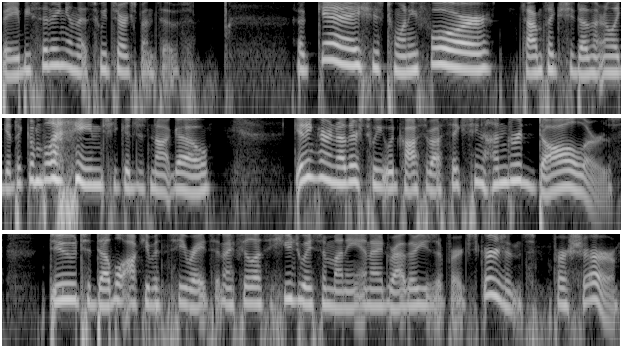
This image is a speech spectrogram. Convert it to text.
babysitting and that suites are expensive. Okay, she's 24. Sounds like she doesn't really get to complain. she could just not go. Getting her another suite would cost about $1,600 due to double occupancy rates, and I feel that's a huge waste of money, and I'd rather use it for excursions, for sure.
